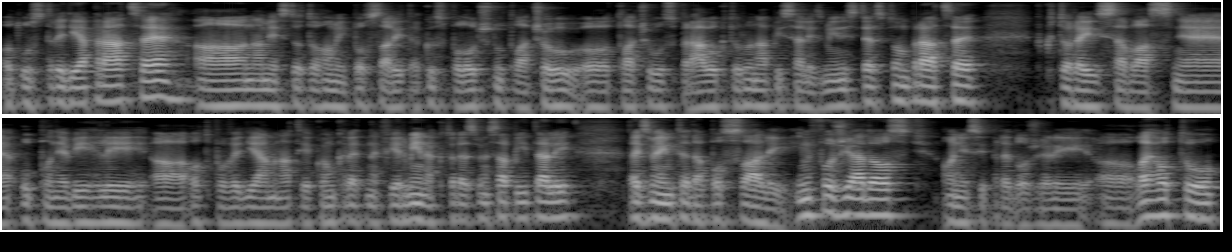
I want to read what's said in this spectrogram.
od ústredia práce a namiesto toho mi poslali takú spoločnú tlačovú, tlačovú správu, ktorú napísali s ministerstvom práce, v ktorej sa vlastne úplne vyhli odpovediam na tie konkrétne firmy, na ktoré sme sa pýtali. Tak sme im teda poslali infožiadosť, oni si predložili lehotu,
